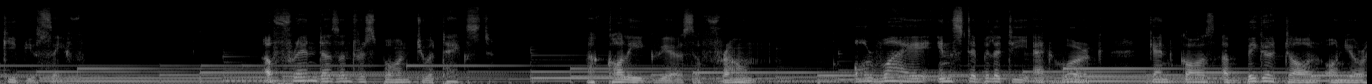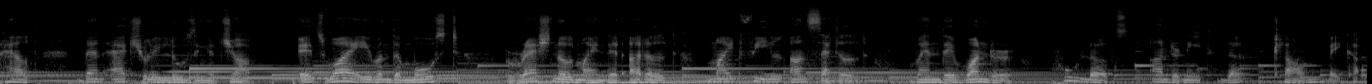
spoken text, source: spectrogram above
keep you safe. A friend doesn't respond to a text. A colleague wears a frown. Or why instability at work can cause a bigger toll on your health than actually losing a job. It's why even the most rational minded adult might feel unsettled when they wonder who lurks underneath the clown makeup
